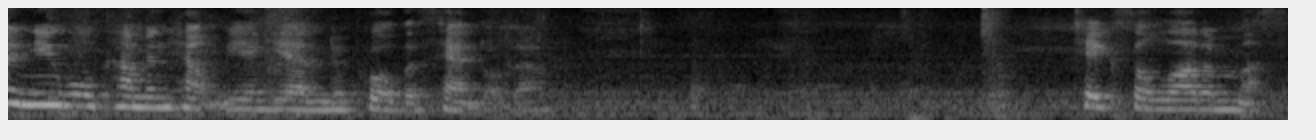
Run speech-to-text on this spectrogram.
And Brittany will come and help me again to pull this handle down. Takes a lot of muscles.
